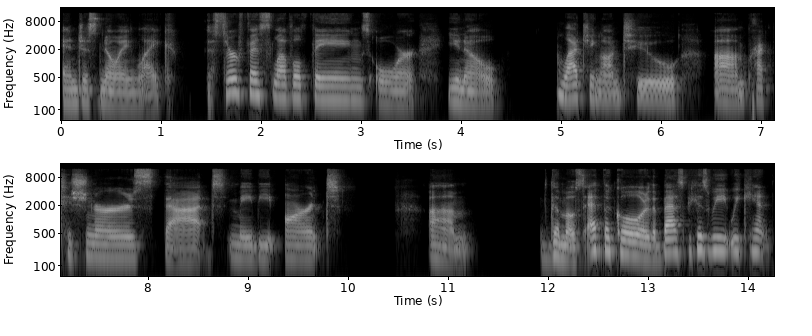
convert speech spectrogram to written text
and just knowing like the surface level things or, you know, latching onto um, practitioners that maybe aren't um, the most ethical or the best because we we can't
